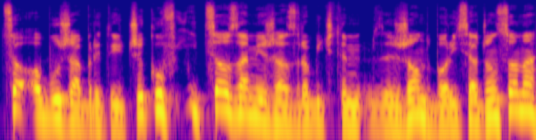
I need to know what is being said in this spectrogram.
Co oburza Brytyjczyków i co zamierza zrobić tym rząd Borisa Johnsona,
